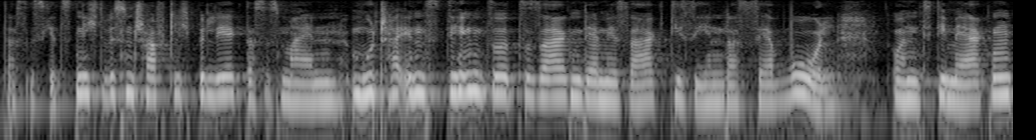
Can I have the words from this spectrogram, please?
das ist jetzt nicht wissenschaftlich belegt, das ist mein Mutterinstinkt sozusagen, der mir sagt, die sehen das sehr wohl. Und die merken,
